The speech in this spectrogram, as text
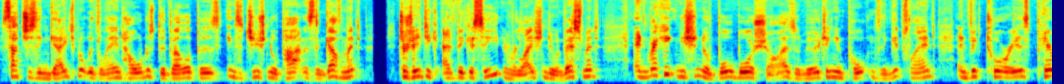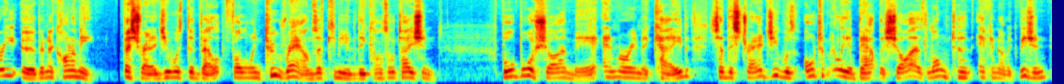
such as engagement with landholders, developers, institutional partners, and government, strategic advocacy in relation to investment, and recognition of Baw Shire's emerging importance in Gippsland and Victoria's peri urban economy. The strategy was developed following two rounds of community consultation. Baw Shire Mayor Anne Marie McCabe said the strategy was ultimately about the Shire's long term economic vision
